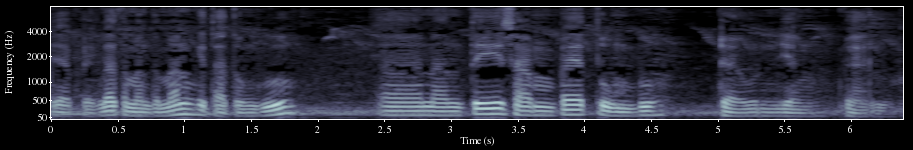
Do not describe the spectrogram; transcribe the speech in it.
Ya baiklah teman-teman kita tunggu e, nanti sampai tumbuh daun yang baru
